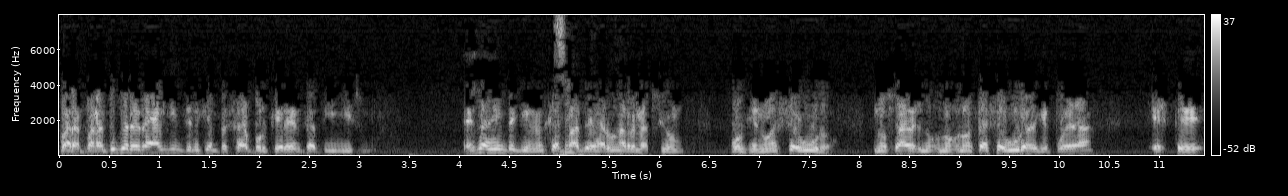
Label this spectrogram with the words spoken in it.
para, para tú querer a alguien tienes que empezar por quererte a ti mismo. Esa gente que no es capaz Sí. de dejar una relación porque no es seguro, no sabe, no, no, no está segura de que pueda este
